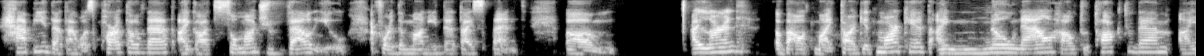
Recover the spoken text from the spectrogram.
happy that I was part of that. I got so much value for the money that I spent. Um, I learned about my target market. I know now how to talk to them. I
